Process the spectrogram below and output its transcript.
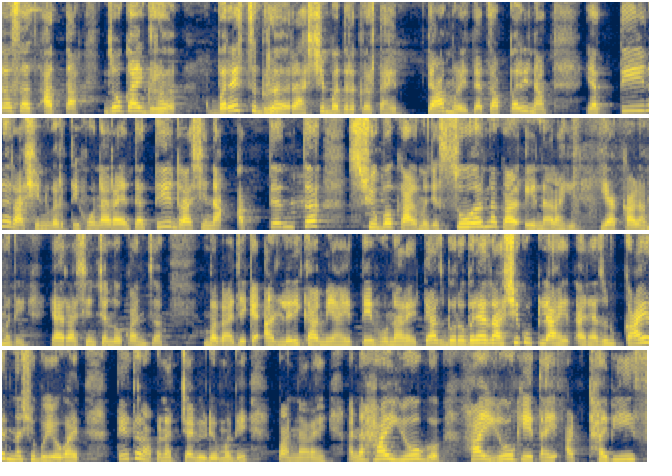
तसंच आत्ता जो काय ग्रह बरेच ग्रह राशी बदल करत आहेत त्यामुळे त्याचा परिणाम या तीन राशींवरती होणार आहे. आणि त्या तीन राशींना अत्यंत शुभ काळ म्हणजे सुवर्ण काळ येणार आहे. या काळामध्ये या राशींच्या लोकांचं बघा जे काही अडलेली कामे आहेत ते होणार आहे. त्याचबरोबर या राशी कुठल्या आहेत आणि अजून काय यांना शुभयोग आहेत ते तर आपण आजच्या व्हिडिओमध्ये पाहणार आहे. आणि हा योग हा योग येत आहे अठ्ठावीस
